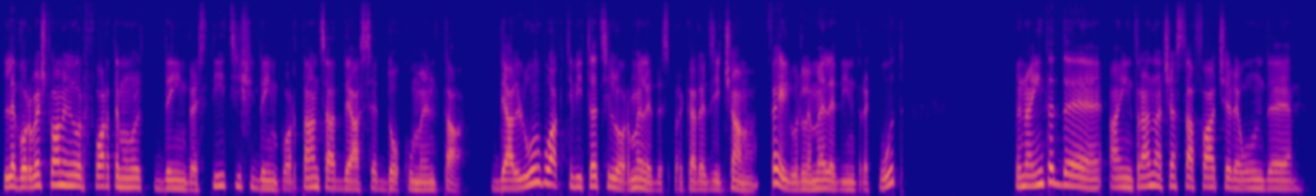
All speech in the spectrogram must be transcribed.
le vorbește oamenilor foarte mult de investiții și de importanța de a se documenta de-a lungul activităților mele despre care ziceam, failurile mele din trecut, înainte de a intra în această afacere unde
